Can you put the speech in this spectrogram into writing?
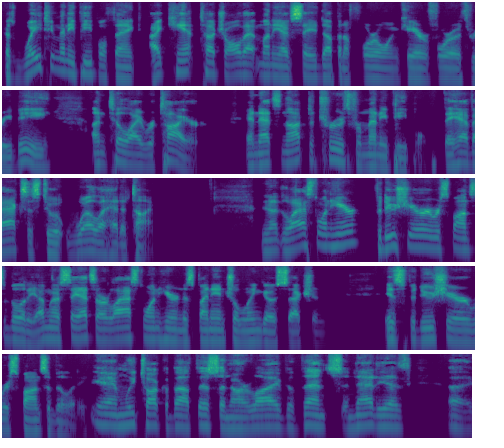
Because way too many people think I can't touch all that money I've saved up in a 401k or 403b until I retire. And that's not the truth for many people. They have access to it well ahead of time. You know, the last one here, fiduciary responsibility. I'm going to say that's our last one here in this financial lingo section is fiduciary responsibility. Yeah, and we talk about this in our live events, and that is uh,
